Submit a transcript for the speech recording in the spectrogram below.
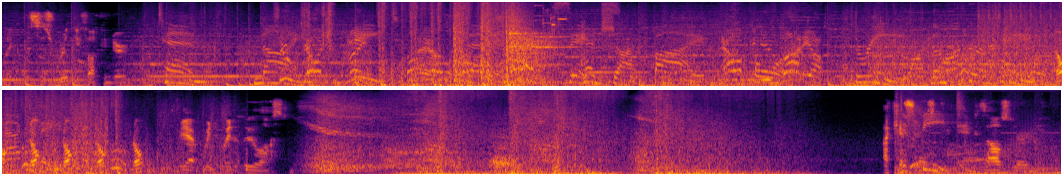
Like, this is really fucking dirty. 10, 9, 8, 7, 6, Headshot. 5, Now I can use 4, body armor! 3. The marker obtained. Nope, nope, Activate. nope, nope, nope. Yeah, we, we, we lost. I can't say Defeat. because I was dirty.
